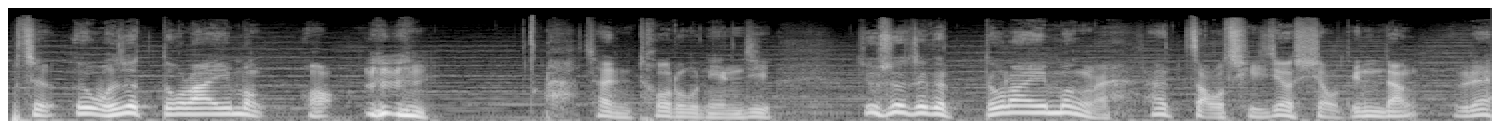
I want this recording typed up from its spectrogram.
不是，我是哆啦 A 梦哦，啊，差点透露年纪，就是这个哆啦 A 梦啊，它早期叫小叮当，对不对？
